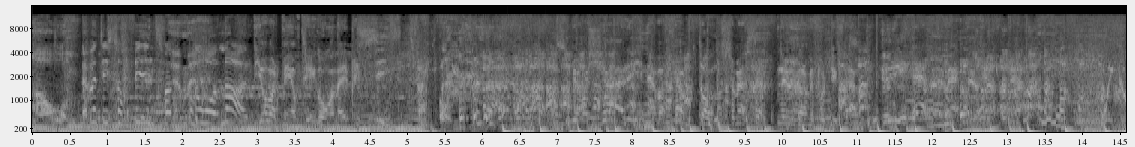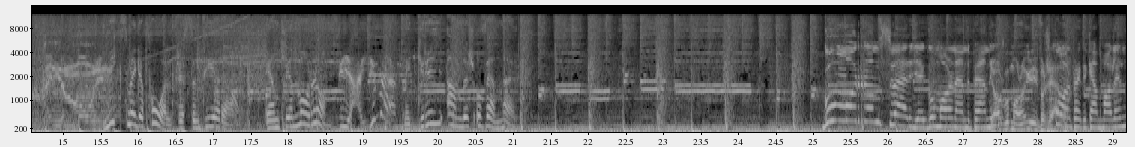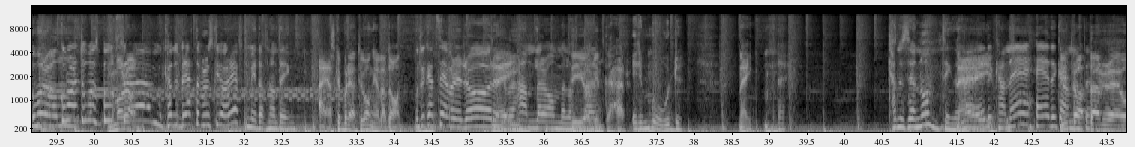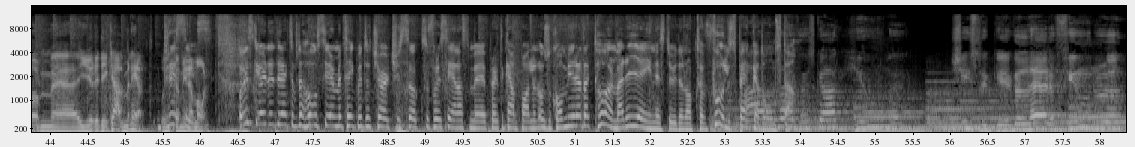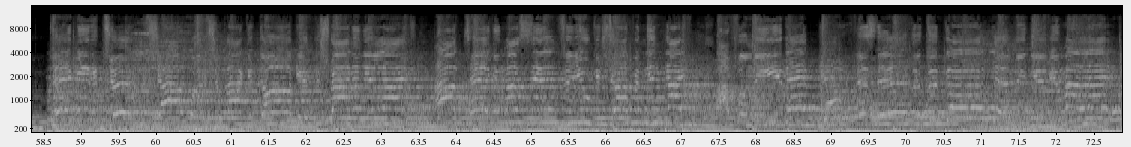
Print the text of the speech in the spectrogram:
Åh, men det är så fint. Vad dånar. Jag har varit med om tre gånger när det är precis tvärtom. som jag var kär i när jag var 15 som jag har sett nu när de är 45. Hur i helvete? Mix Megapol presenterar Äntligen morgon med Gry, Anders och vänner. Sverige! God morgon, Andy Pandy. Ja, god morgon Gry God Forssell. morgon, praktikant Malin. God morgon, god morgon Thomas Bodström. morgon. Kan du berätta vad du ska göra i eftermiddag för någonting? Nej, jag ska bara rätt igång hela dagen. Och du kan inte säga vad det rör eller vad det handlar om? Eller det något gör där. vi inte här. Är det mord? Nej. Kan du säga någonting? Då? Nej. det kan, nej, det kan Vi du inte. pratar eh, om eh, juridik i allmänhet och inte om mina mål. Och vi ska göra det direkt efter Hosier med Take Me To Church. Vi ska också få det senaste med praktikant Malin. Och så kommer ju redaktör Maria in i studion också. En fullspäckad onsdag. She's the giggle at a funeral. Take me to church, I worship like a dog at the shrine of your life. I'll tell you my sins and you can sharpen your knife. Offer me that gift instead of good God. Let me give you my life.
